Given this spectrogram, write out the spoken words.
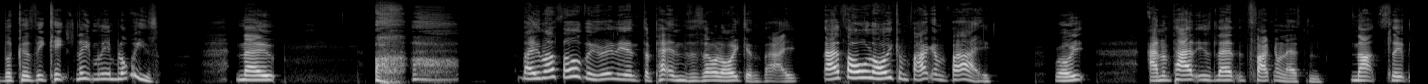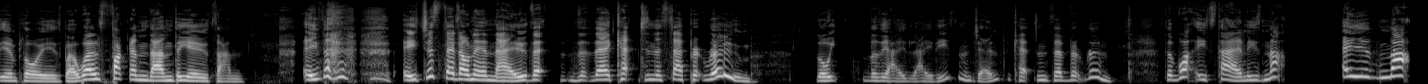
because he keeps sleeping with the employees. Now, they must all be really into pens, is all I can say. That's all I can fucking say. Right? And apparently he's learned his fucking lesson. Not sleep the employees. Well, well fucking done to you, son. He's, he's just said on here now that, that they're kept in a separate room. Like the ladies and gents are kept in separate room. So what he's saying, he's not he is not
